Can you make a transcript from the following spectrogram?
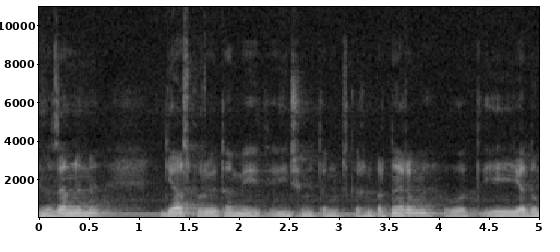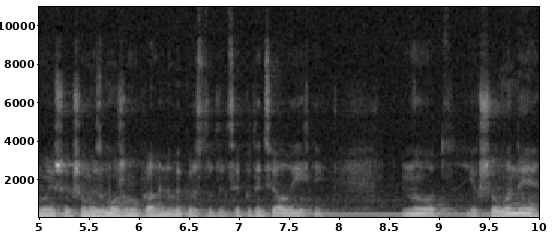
іноземними діаспорою там, і іншими там, скажімо, партнерами. От, і я думаю, що якщо ми зможемо правильно використати цей потенціал їхній, ну, от, якщо вони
